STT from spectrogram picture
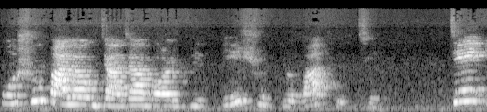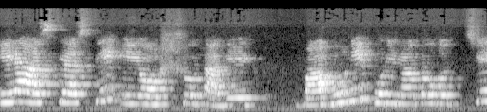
পশুপালক যাযাবর বৃত্তির সূত্রপাত হচ্ছে। যে এরা আস্তে আস্তে এই অশ্ব তাদের বাহনে পরিণত হচ্ছে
